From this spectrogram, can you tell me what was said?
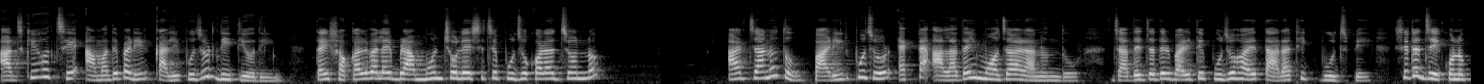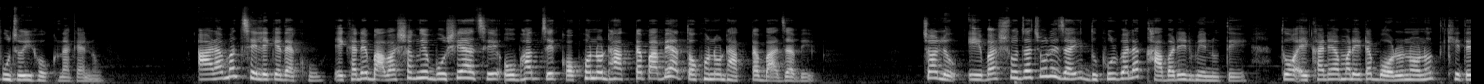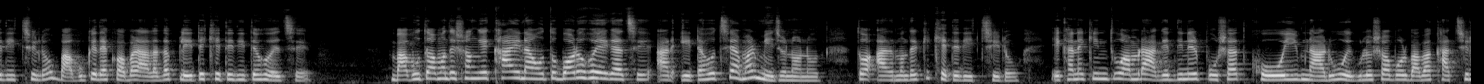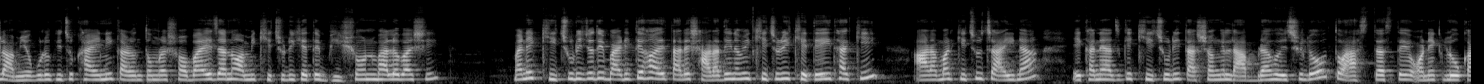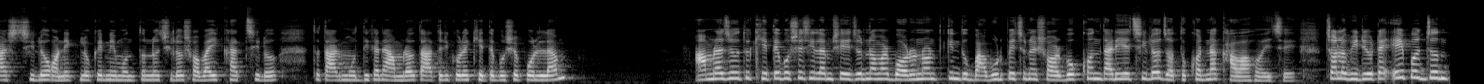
আজকে হচ্ছে আমাদের বাড়ির কালী পুজোর দ্বিতীয় দিন। তাই সকালবেলায় ব্রাহ্মণ চলে এসেছে পুজো করার জন্য। আর জানো তো, বাড়ির পুজোর একটা আলাদাই মজা আর আনন্দ। যাদের যাদের বাড়িতে পুজো হয়, তারা ঠিক বুঝবে, সেটা যে কোনো পুজোই হোক না কেন। আর আমার ছেলেকে দেখো, এখানে বাবার সঙ্গে বসে আছে, ও ভাবছে কখন ও ঢাকটা পাবে আর তখন ও ঢাকটা বাজাবে। চলো, এবার সোজা চলে যাই দুপুরবেলা খাবারের মেনুতে। তো এখানে আমার এটা বড় ননদ খেতে দিচ্ছিল। বাবুকে দেখো, আবার আলাদা প্লেটে খেতে দিতে হয়েছে। বাবু তো আমাদের সঙ্গে খায় না, ও তো বড় হয়ে গেছে। আর এটা হচ্ছে আমার মেজ ননদ, তো আমাদেরকে খেতে দিচ্ছিল। এখানে কিন্তু আমরা আগের দিনের প্রসাদ, খই, নাড়ু এগুলো সব ওর বাবা খাচ্ছিল। আমি ওগুলো কিছু খাইনি, কারণ তোমরা সবাই জানো আমি খিচুড়ি খেতে ভীষণ ভালোবাসি। মানে খিচুড়ি যদি বাড়িতে হয়, তাহলে সারাদিন আমি খিচুড়ি খেতেই থাকি। আর আমার কিছু চাই না। এখানে আজকে খিচুড়ি, তার সঙ্গে লাবড়া হয়েছিল। তো আস্তে আস্তে অনেক লোক আসছিল, অনেক লোকের নেমন্তন্ন ছিল, সবাই খাচ্ছিল। তো তার মধ্যেখানে আমরাও তাড়াতাড়ি করে খেতে বসে পড়লাম। আমরা যেহেতু খেতে বসেছিলাম, সেই জন্য আমার বড় ননদ কিন্তু বাবুর পেছনে সর্বক্ষণ দাঁড়িয়েছিল যতক্ষণ না খাওয়া হয়েছে। চলো ভিডিওটা এই পর্যন্ত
